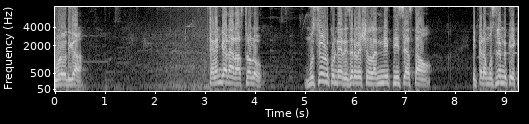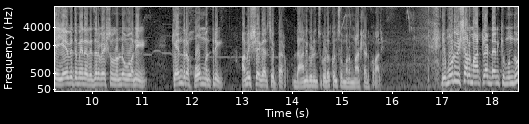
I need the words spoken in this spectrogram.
మూడవదిగా తెలంగాణ రాష్ట్రంలో ముస్లింలకు ఉండే రిజర్వేషన్లన్నీ తీసేస్తాం. ఇక్కడ ముస్లింలకు ఇక ఏ విధమైన రిజర్వేషన్లు ఉండవు అని కేంద్ర హోంమంత్రి అమిత్ షా గారు చెప్పారు. దాని గురించి కూడా కొంచెం మనం మాట్లాడుకోవాలి. ఈ మూడు విషయాలు మాట్లాడడానికి ముందు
